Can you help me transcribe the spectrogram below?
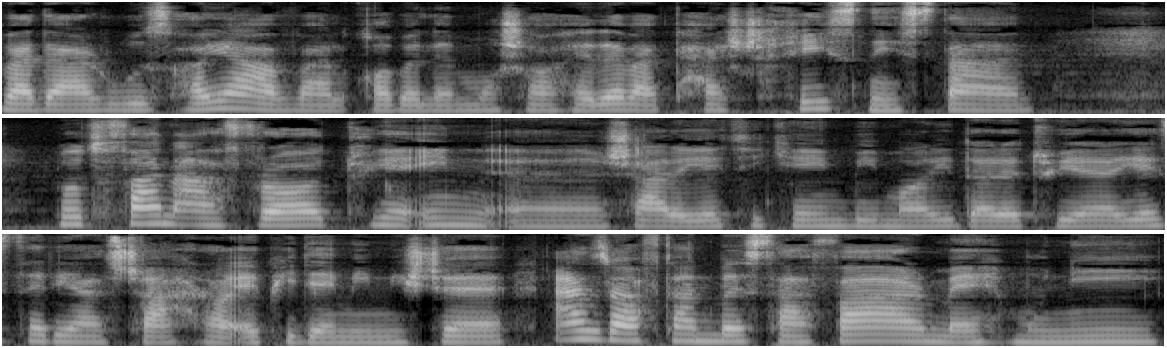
و در روزهای اول قابل مشاهده و تشخیص نیستند. لطفا افراد توی این شرایطی که این بیماری داره توی یک سری از شهرها اپیدمی میشه از رفتن به سفر، مهمونی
